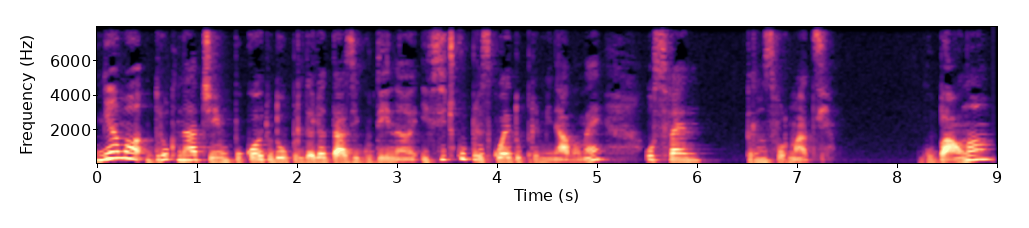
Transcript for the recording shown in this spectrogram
Няма друг начин, по който да определя тази година и всичко, през което преминаваме, освен трансформация. Глобална,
